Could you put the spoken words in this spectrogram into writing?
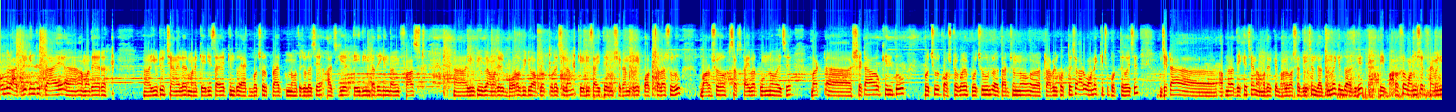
বন্ধুরা, আজকে কিন্তু প্রায় আমাদের ইউটিউব চ্যানেলের মানে কেডি সাইয়ের কিন্তু এক বছর প্রায় পূর্ণ হতে চলেছে। আজকের এই দিনটাতেই কিন্তু আমি ফার্স্ট ইউটিউবে আমাদের বড় ভিডিও আপলোড করেছিলাম কেডি সাইতে এবং সেখান থেকে পথ চলা শুরু। বারোশো সাবস্ক্রাইবার পূর্ণ হয়েছে। বাট সেটাও কিন্তু প্রচুর কষ্ট করে প্রচুর তার জন্য ট্রাভেল করতে হয়েছে। আরও অনেক কিছু করতে হয়েছে, যেটা আপনারা দেখেছেন, আমাদেরকে ভালোবাসা দিয়েছেন, যার জন্য কিন্তু আজকে এই বারোশো মানুষের ফ্যামিলি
